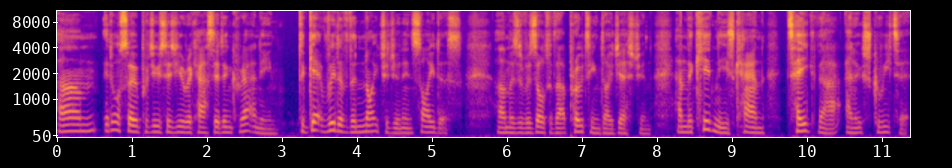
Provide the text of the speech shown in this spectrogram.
Um, it also produces uric acid and creatinine to get rid of the nitrogen inside us um, as a result of that protein digestion. And the kidneys can take that and excrete it.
